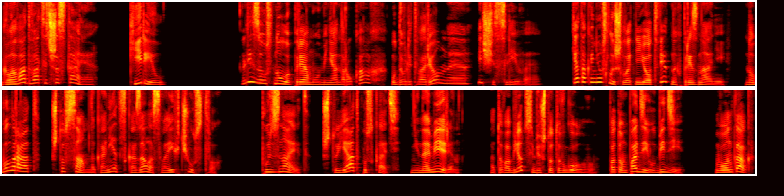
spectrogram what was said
Глава 26. Кирилл. Лиза уснула прямо у меня на руках, удовлетворенная и счастливая. Я так и не услышал от нее ответных признаний, но был рад, что сам, наконец, сказал о своих чувствах. Пусть знает, что я отпускать не намерен, а то вобьет себе что-то в голову, потом поди убеди. Вон как,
